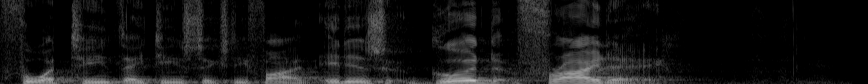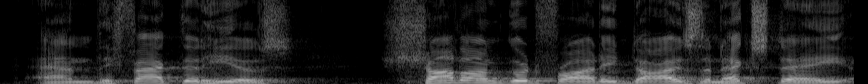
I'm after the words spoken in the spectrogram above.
14th, 1865? It is Good Friday. And the fact that he is shot on Good Friday, dies the next day,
